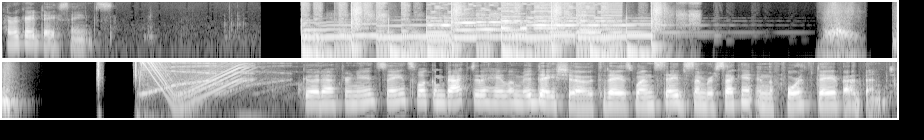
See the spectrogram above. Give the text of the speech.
Have a great day, Saints. Good afternoon, Saints. Welcome back to the Halo Midday Show. Today is Wednesday, December 2nd, and the fourth day of Advent.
